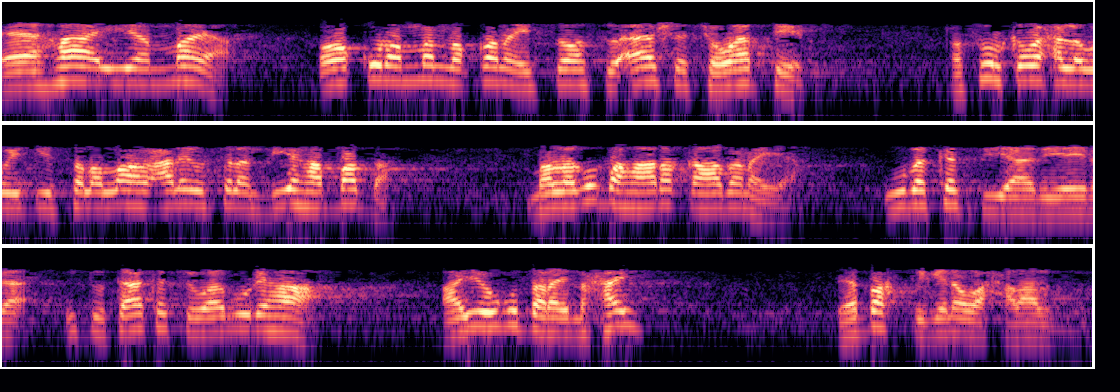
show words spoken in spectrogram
Ee ha iyo maya oo qura ma noqonayso su'aasha jawaabteeda rasuulka waxaa la weydiiyey sala allahu calayhi wasalam biyaha badda ma lagu dahaaro qaadanaya? Wuuba ka siyaadiyeyba. Intuu taa ka jawaabu uhi ha ayuu ugu daray maxay? Dee baktigiina waa xalaal buui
